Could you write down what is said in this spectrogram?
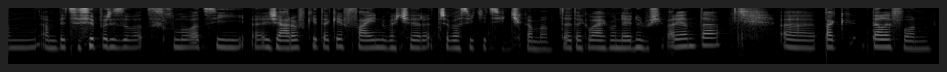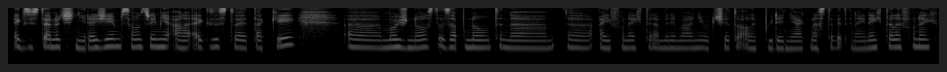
um, ambici si pořizovat slumovací uh, žárovky, tak je fajn večer třeba svítit svíčkama. To je taková jako nejjednodušší varianta. Uh, pak telefon. Existuje noční režim samozřejmě, ale existuje taky uh, možnost zapnout na uh, iPhonech, teda minimálně určitě to ale půjde nějak nastavit i na jiných telefonech,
